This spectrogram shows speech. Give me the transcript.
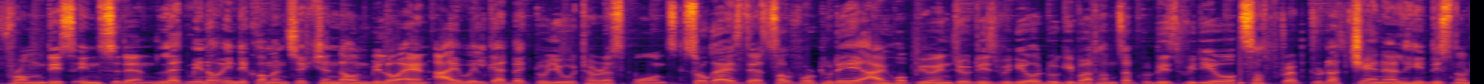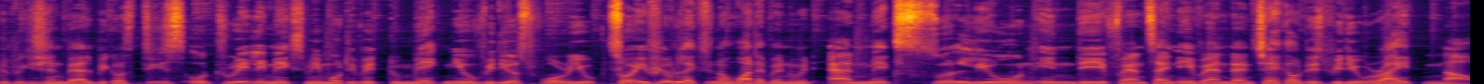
from this incident? Let me know in the comment section down below and I will get back to you with a response. So guys that's all for today. I hope you enjoyed this video. Do give a thumbs up to this video. Subscribe to the channel. Hit this notification bell because this would really makes me motivate to make new videos for you. So if you'd like to know what happened with Anmix Soon in the fan sign event then check out this video right now.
